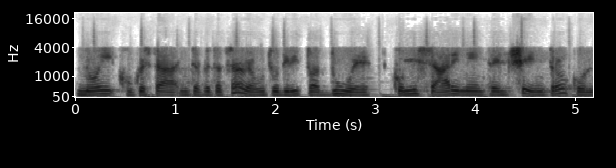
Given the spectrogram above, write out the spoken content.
noi con questa interpretazione abbiamo avuto diritto a due commissari, mentre il centro, con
